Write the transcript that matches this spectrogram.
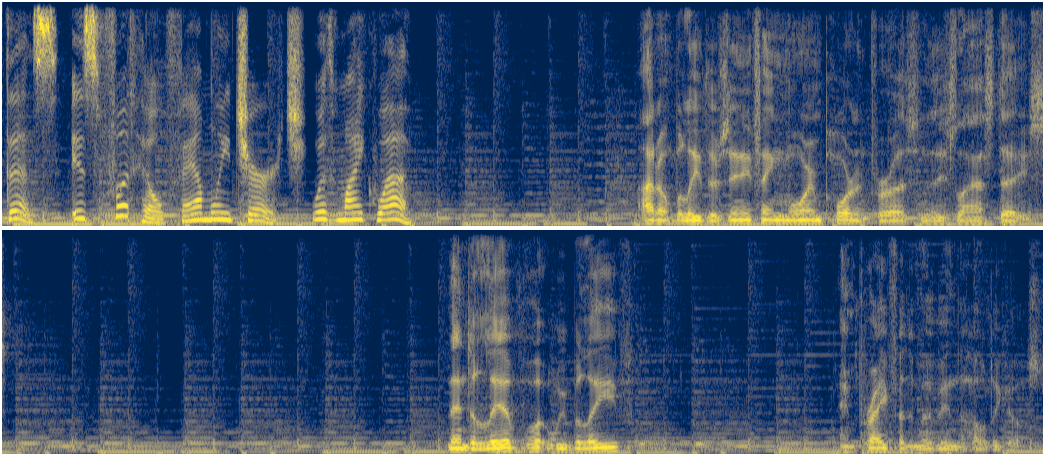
This is Foothill Family Church with Mike Webb. I don't believe there's anything more important for us in these last days than to live what we believe and pray for the moving of the Holy Ghost.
